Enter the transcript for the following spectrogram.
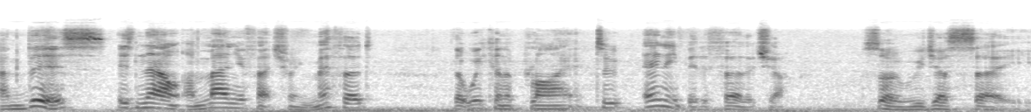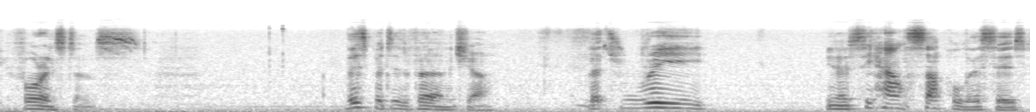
and this is now a manufacturing method that we can apply to any bit of furniture. So we just say for instance this bit of furniture let's re you know see how supple this is.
